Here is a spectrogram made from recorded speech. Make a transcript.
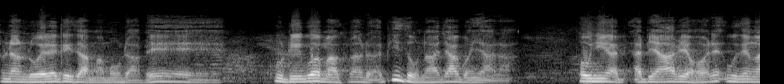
အမှန်လွယ်တဲ့ကိစ္စမှမဟုတ်တာပဲခုဒီဘက်မှာခဏတော့အပြည့်စုံနာကြခွင့်ရတာဘုန်းကြီးကအပြန်အပြည့်ဟောတယ်ဥစဉ်က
